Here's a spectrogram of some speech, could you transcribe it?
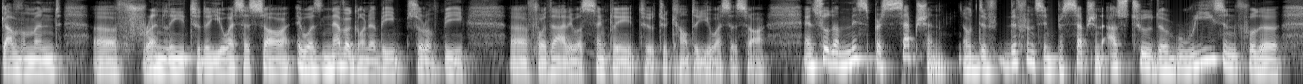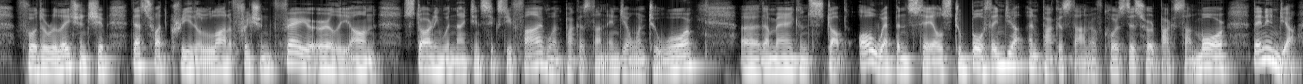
government, uh, friendly to the USSR, it was never going to be sort of be uh, for that. It was simply to, to counter USSR. And so the misperception or dif- difference in perception as to the reason for the for the relationship, that's what created a lot of friction very early on, starting with 1965 when Pakistan and India went to war. Uh, the Americans stopped all weapons sales to both India and Pakistan. Of course, this hurt Pakistan more than India. India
